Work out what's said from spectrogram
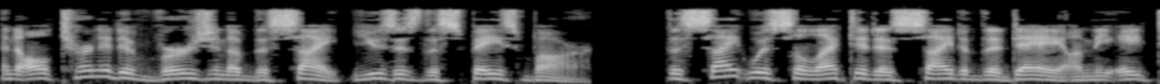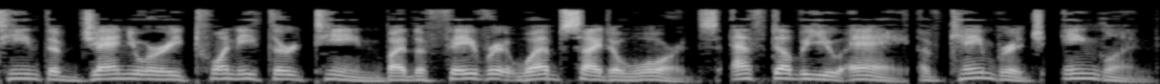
An alternative version of the site uses the space bar. The site was selected as Site of the Day on 18 January 2013 by the Favourite Website Awards of Cambridge, England.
